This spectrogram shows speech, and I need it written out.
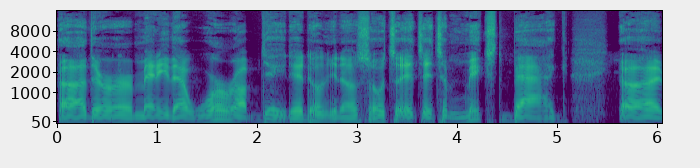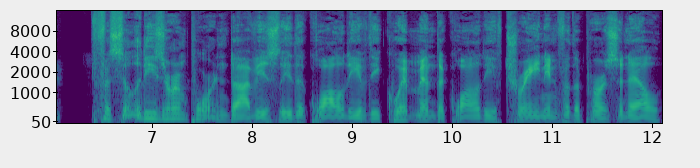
Uh, there are many that were updated, uh, you know, so it's it's it's a mixed bag. Uh, facilities are important. Obviously, the quality of the equipment, the quality of training for the personnel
